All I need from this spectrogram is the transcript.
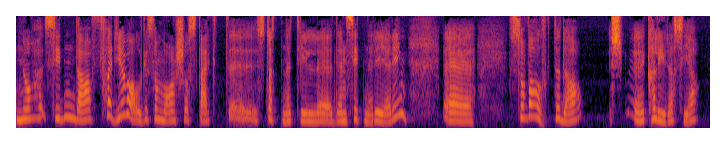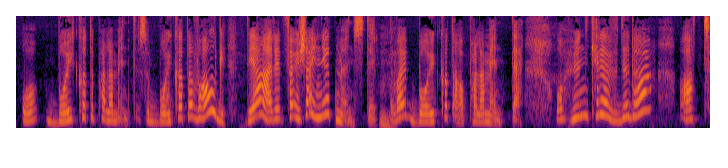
nå, siden da forrige valget, som var så sterkt eh, støttende til eh, den sittende regjering, eh, så valgte da Kalira Sia å boikotte parlamentet. Så boikott av valg, det er, føyer seg inn i et mønster. Mm. Det var boikott av parlamentet. Og hun krevde da at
